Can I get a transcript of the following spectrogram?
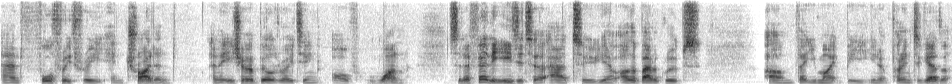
and 433 in Trident, and they each have a build rating of 1. So they're fairly easy to add to you know other battle groups um, that you might be you know putting together.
